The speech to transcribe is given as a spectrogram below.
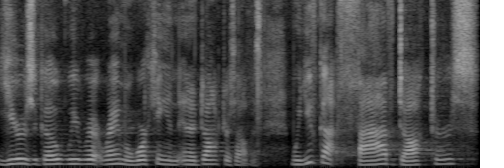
years ago. We were at Raymond working in, in a doctor's office. When you've got five doctors,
